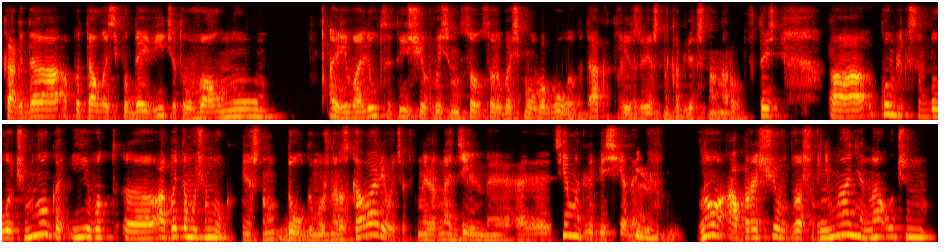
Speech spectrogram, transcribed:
когда пыталась подавить эту волну революции 1848 года, да, которая известна как «Весна народов». То есть э, комплексов было очень много, и вот э, об этом очень много, конечно, долго можно разговаривать, это, наверное, отдельная э, тема для беседы, но обращу ваше внимание на очень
